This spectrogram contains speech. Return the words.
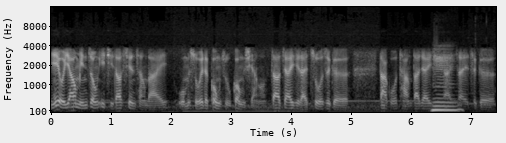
也有邀民众一起到现场来，我们所谓的共主共享哦，大家一起来做这个大锅汤，大家一起来嗯在这个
